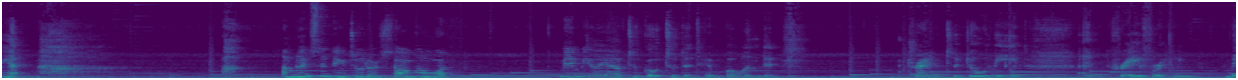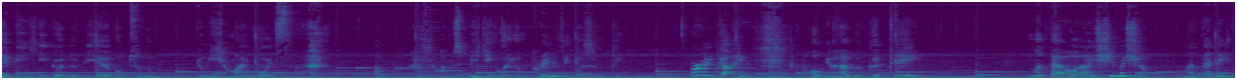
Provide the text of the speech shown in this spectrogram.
Yeah I'm listening to the song or what maybe I have to go to the temple and then trying to donate and pray for him maybe he gonna be able to to hear my voice I'm speaking like I'm crazy or something alright guys hope you have a good day またお会いしましょうまたね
